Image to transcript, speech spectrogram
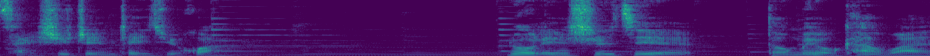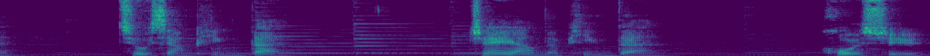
才是真”这句话。若连世界都没有看完，就想平淡，这样的平淡，或许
